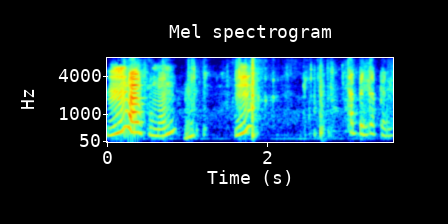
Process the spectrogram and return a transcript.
음, 맛있구만. 응? 응? 타펜, 타펜.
